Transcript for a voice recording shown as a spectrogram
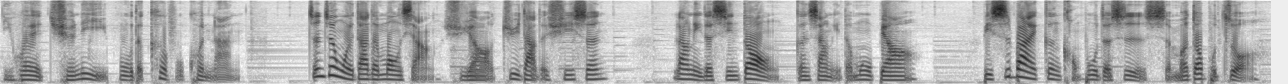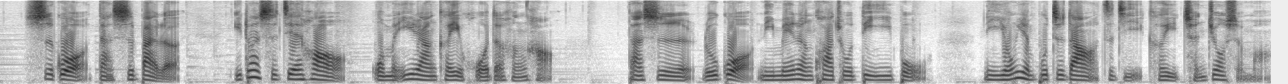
你会全力以赴地克服困难。真正伟大的梦想需要巨大的牺牲，让你的行动跟上你的目标。比失败更恐怖的是什么都不做，试过但失败了。一段时间后，我们依然可以活得很好。但是如果你没能跨出第一步，你永远不知道自己可以成就什么。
